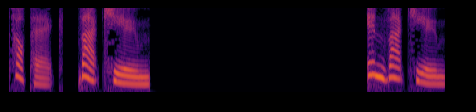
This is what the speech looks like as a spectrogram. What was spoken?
Topic: Vacuum. In vacuum,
